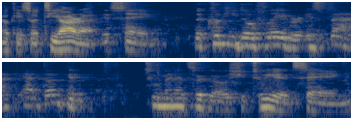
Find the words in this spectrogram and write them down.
okay, so Tiara is saying, the cookie dough flavor is back at Dunkin' two minutes ago she tweeted saying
